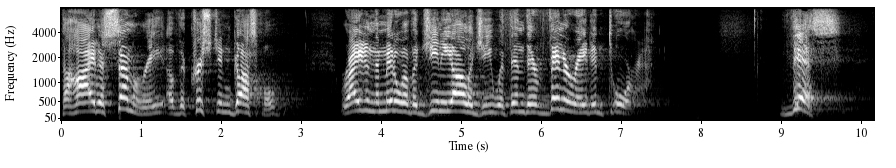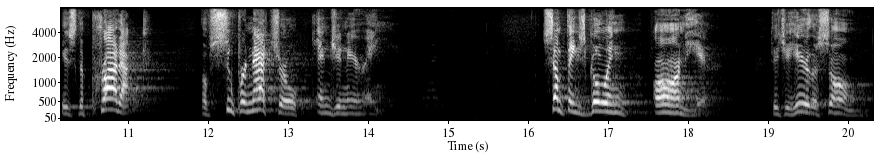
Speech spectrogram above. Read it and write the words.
to hide a summary of the Christian gospel right in the middle of a genealogy within their venerated Torah. This is the product of supernatural engineering. Something's going on here. Did you hear the song?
